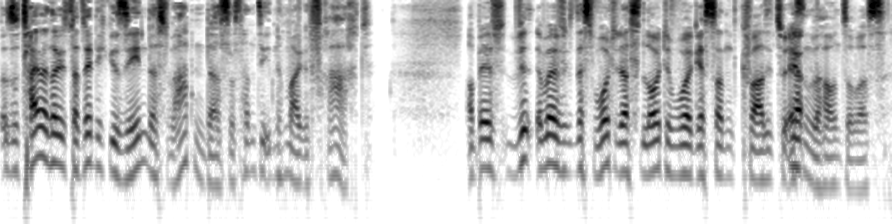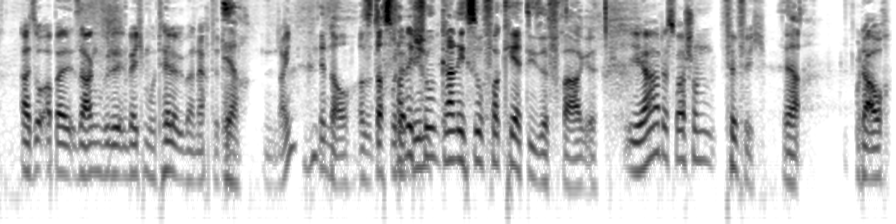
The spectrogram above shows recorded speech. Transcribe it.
also teilweise habe ich es tatsächlich gesehen, das war denn das, das haben sie ihn nochmal gefragt. Aber er, aber das wollte das Leute, wo er gestern quasi zu Ja. essen war und sowas. Also ob er sagen würde, in welchem Hotel er übernachtet hat. Ja. Nein. Genau, also das Oder fand ich schon gar nicht so verkehrt, diese Frage. Ja, das war schon pfiffig. Ja. Oder auch,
